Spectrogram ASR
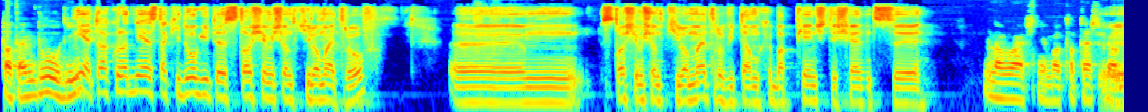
To ten długi. Nie, to akurat nie jest taki długi, to jest 180 kilometrów. 180 kilometrów i tam chyba 5000 no właśnie, bo to też robi.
